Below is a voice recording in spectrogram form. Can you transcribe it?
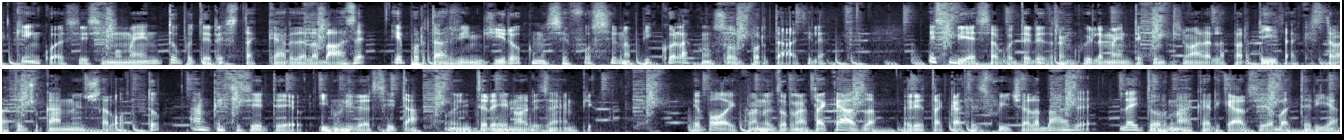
che in qualsiasi momento potete staccare dalla base e portarvi in giro come se fosse una piccola console portatile. E su di essa potete tranquillamente continuare la partita che stavate giocando in salotto, anche se siete in università o in treno ad esempio. E poi, quando tornate a casa, riattaccate Switch alla base, lei torna a caricarsi la batteria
